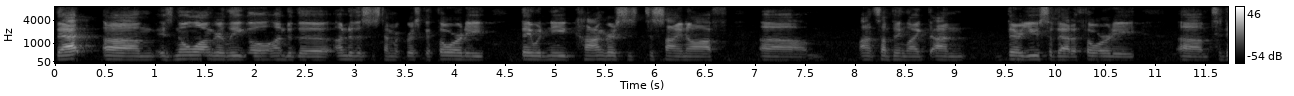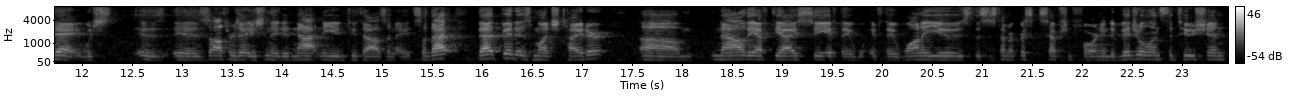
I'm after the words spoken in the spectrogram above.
That um, is no longer legal under the under the Systemic Risk Authority they would need Congress to sign off um, on something like on their use of that authority um, today, which is is authorization they did not need in 2008. So that that bit is much tighter. Um, now the FDIC, if they if they want to use the systemic risk exception for an individual institution,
